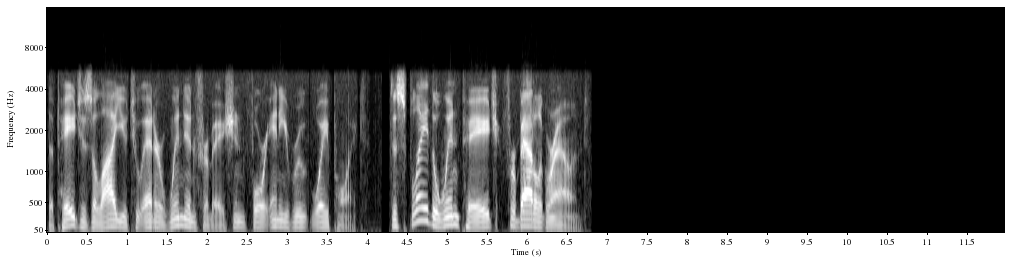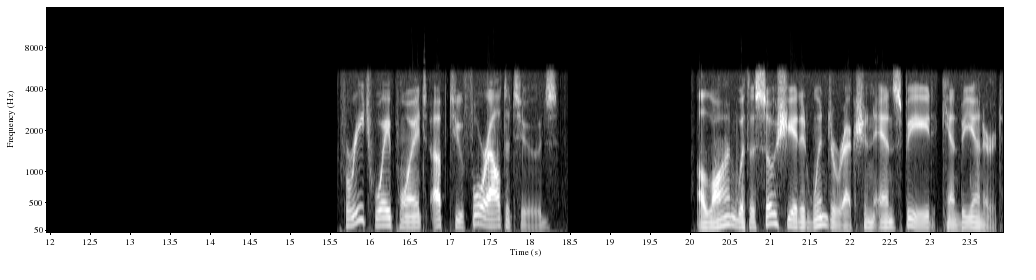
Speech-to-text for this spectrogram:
The pages allow you to enter wind information for any route waypoint. Display the wind page for Battleground. For each waypoint up to four altitudes, along with associated wind direction and speed can be entered.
